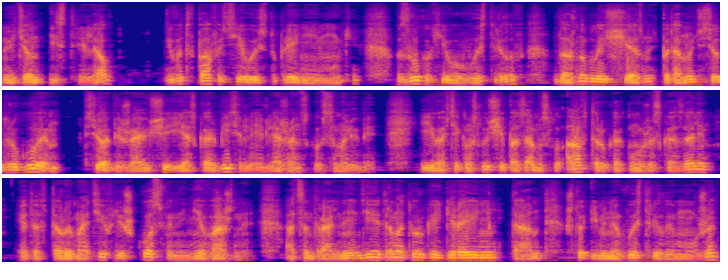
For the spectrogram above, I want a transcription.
Но ведь он и стрелял. И вот в пафосе его иступления и муки, в звуках его выстрелов, должно было исчезнуть, потонуть все другое, все обижающее и оскорбительное для женского самолюбия. И, во всяком случае, по замыслу автору, как мы уже сказали, этот второй мотив лишь косвенный, неважный, а центральная идея драматурга и героини та, что именно выстрелы мужа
